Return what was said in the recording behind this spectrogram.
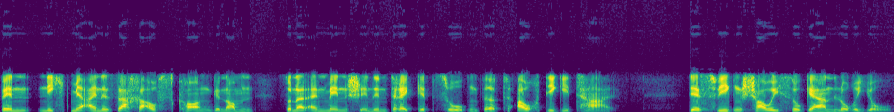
wenn nicht mehr eine Sache aufs Korn genommen, sondern ein Mensch in den Dreck gezogen wird, auch digital. Deswegen schaue ich so gern Loriot.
